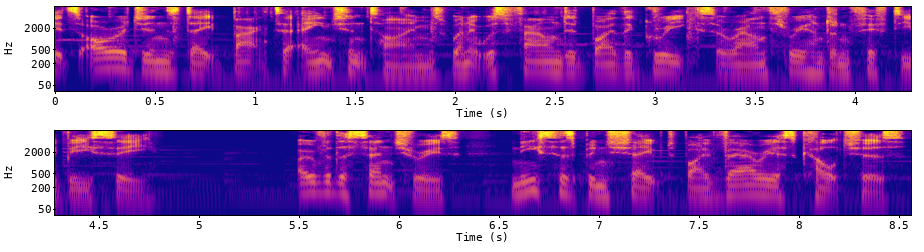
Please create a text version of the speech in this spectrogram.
Its origins date back to ancient times when it was founded by the Greeks around 350 BC. Over the centuries, Nice has been shaped by various cultures,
